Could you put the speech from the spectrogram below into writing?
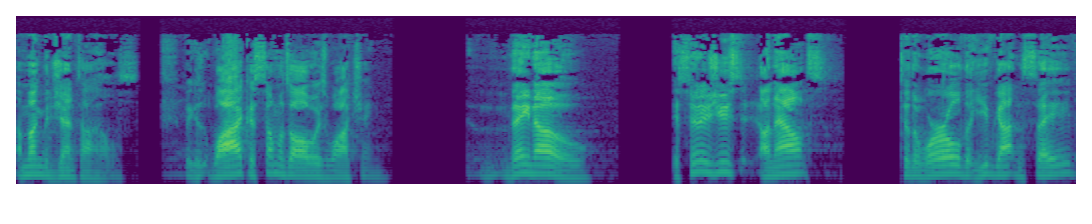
among the Gentiles. Because why? Because someone's always watching they know as soon as you announce to the world that you've gotten saved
